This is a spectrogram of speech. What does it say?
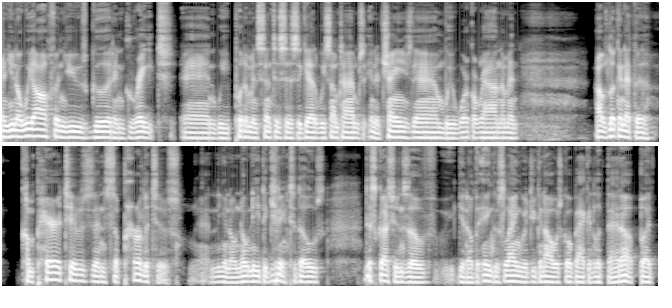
And you know, we often use good and great and we put them in sentences together. We sometimes interchange them, we work around them. And I was looking at the comparatives and superlatives. And, you know, no need to get into those discussions of, you know, the English language. You can always go back and look that up. But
